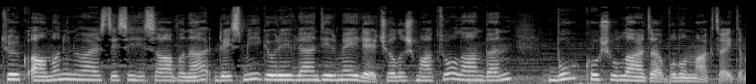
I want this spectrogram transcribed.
Türk-Alman Üniversitesi hesabına resmi görevlendirmeyle çalışmakta olan ben bu koşullarda bulunmaktaydım.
